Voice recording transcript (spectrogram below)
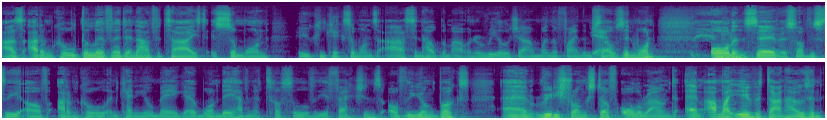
as Adam Cole delivered and advertised as someone who can kick someone's ass and help them out in a real jam when they find themselves yeah. in one. All in service, obviously, of Adam Cole and Kenny Omega one day having a tussle over the affections of the Young Bucks. Um, really strong stuff all around. Um, I'm like you with Danhausen.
